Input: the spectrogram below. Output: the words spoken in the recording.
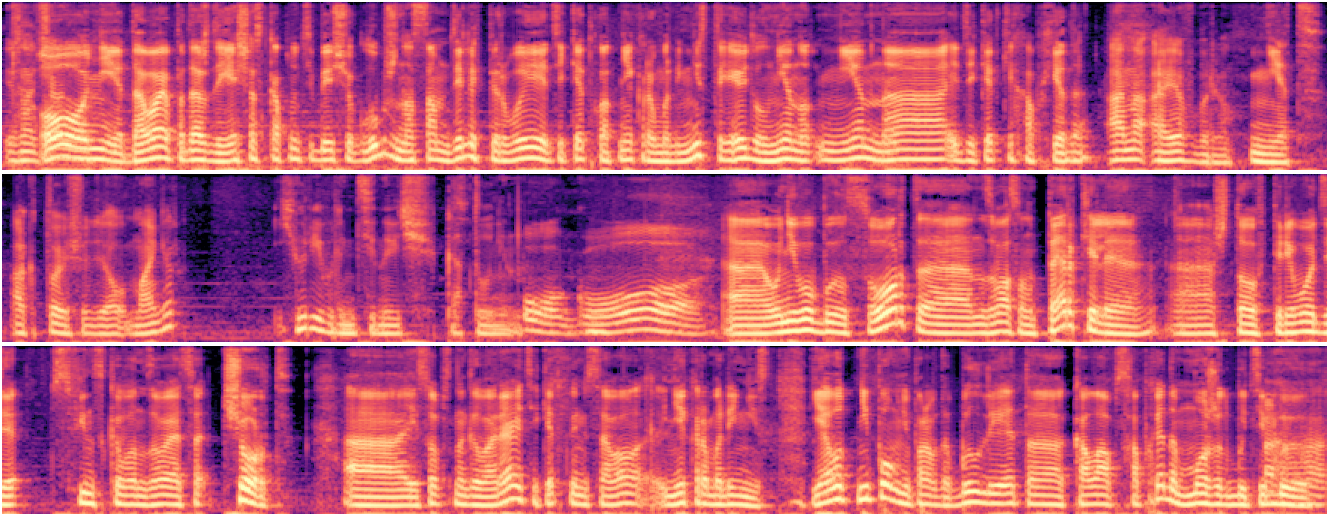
изначально... О, нет, давай, подожди, я сейчас копну тебе еще глубже. На самом деле, впервые этикетку от некромариниста я видел не на, не на этикетке Хабхеда. А на АФ брю. Нет. А кто еще делал? Магер? Юрий Валентинович Катунин. Ого. А, у него был сорт, а, назывался он Перкеле, а, что в переводе с финского называется черт. А, и, собственно говоря, этикетку рисовал некромаринист. Я вот не помню, правда, был ли это коллапс с Хабхедом, может быть и был. Ага.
